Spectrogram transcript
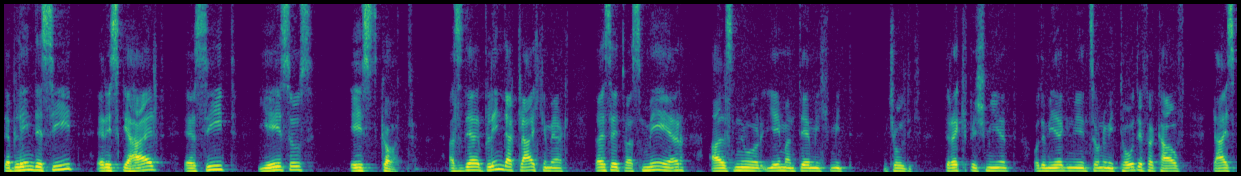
Der Blinde sieht, er ist geheilt, er sieht, Jesus ist Gott. Also der Blinde hat gleich gemerkt, da ist etwas mehr als nur jemand, der mich mit, entschuldigt, Dreck beschmiert oder mir irgendwie so eine Methode verkauft. Da ist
